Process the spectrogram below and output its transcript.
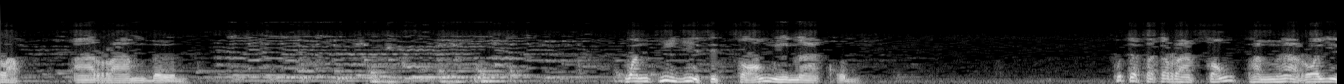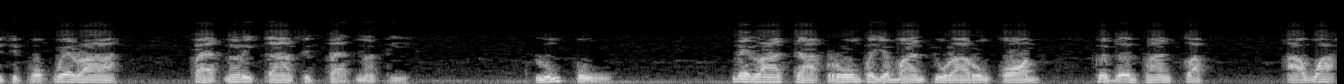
กลับอารามเดิม วันที่ 22 มีนาคม พุทธศักราช 2526 เวลา 8 นาฬิกา 18 นาทีหลวงปู่ได้ลาจากโรงพยาบาลจุฬาลงกรณ์เพื่อเดินทางกลับอาวาส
